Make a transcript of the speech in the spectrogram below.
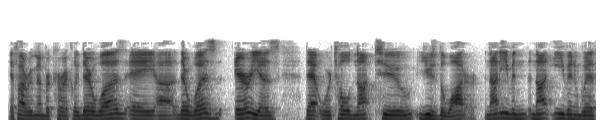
if I remember correctly. There was a uh, there was areas that were told not to use the water, not even not even with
